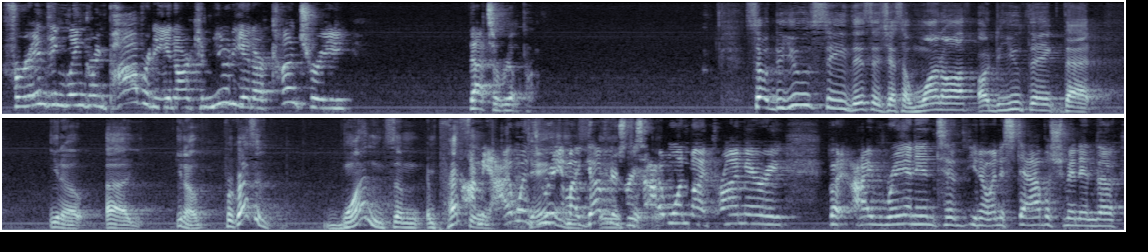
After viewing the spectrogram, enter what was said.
for ending lingering poverty in our community and our country, that's a real problem. So, do you see this as just a one-off, or do you think that, you know, uh, you know, progressive won some impressive? I mean, I went through it in my governor's race. I won my primary but I ran into you know an establishment in the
